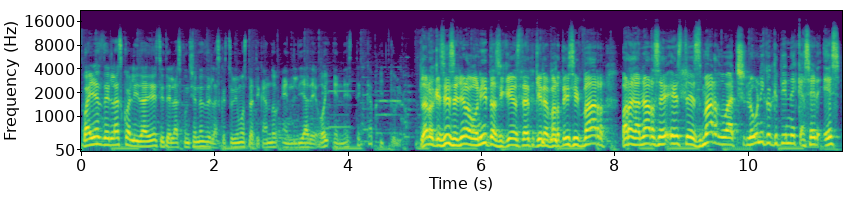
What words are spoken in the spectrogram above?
varias de las cualidades y de las funciones de las que estuvimos platicando en el día de hoy en este capítulo. Claro que sí, señora bonita. Si usted quiere participar para ganarse este smartwatch, lo único que tiene que hacer es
